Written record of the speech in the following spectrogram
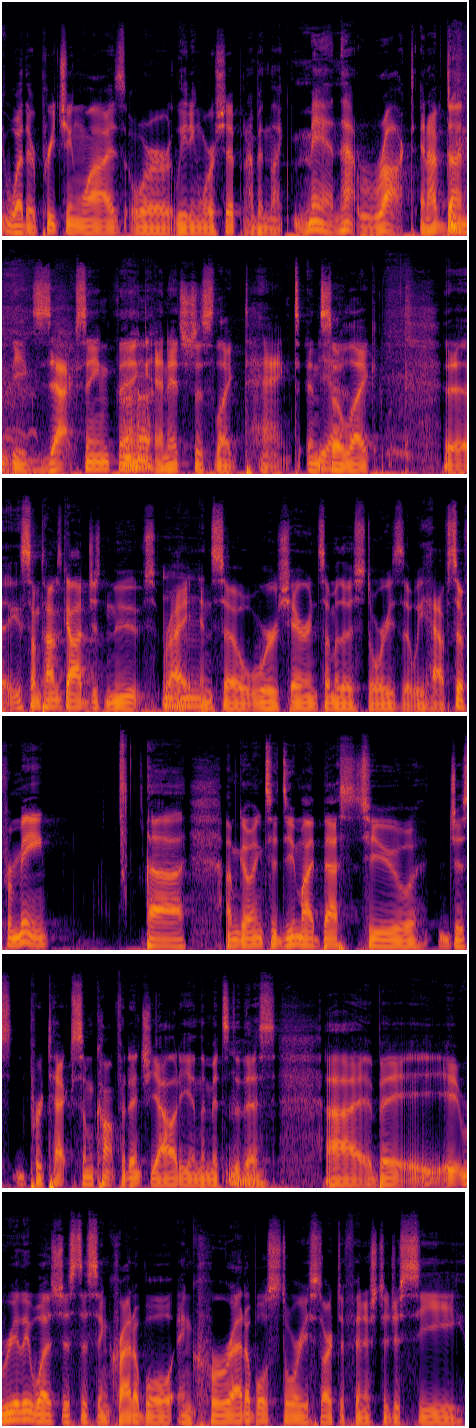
whether preaching wise or leading worship, and I've been like, man, that rocked, and I've done the exact same thing, and it's just like tanked, and so like. Uh, sometimes God just moves, right? Mm-hmm. And so we're sharing some of those stories that we have. So for me, uh, I'm going to do my best to just protect some confidentiality in the midst of this. Uh, but it, it really was just this incredible, incredible story, start to finish, to just see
